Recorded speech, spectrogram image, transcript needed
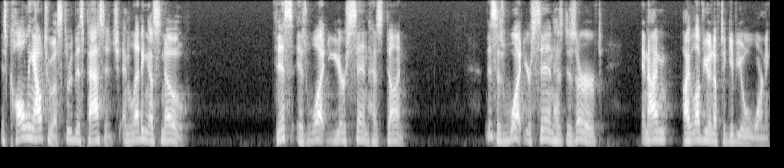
is calling out to us through this passage and letting us know this is what your sin has done. This is what your sin has deserved. And I'm, I love you enough to give you a warning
